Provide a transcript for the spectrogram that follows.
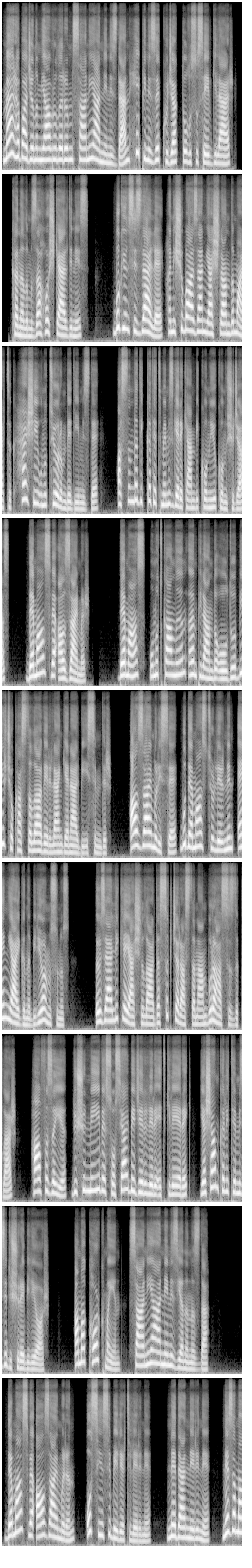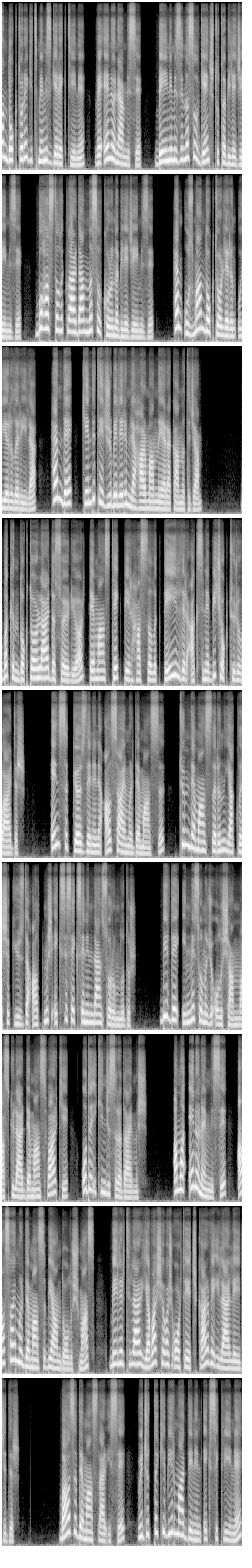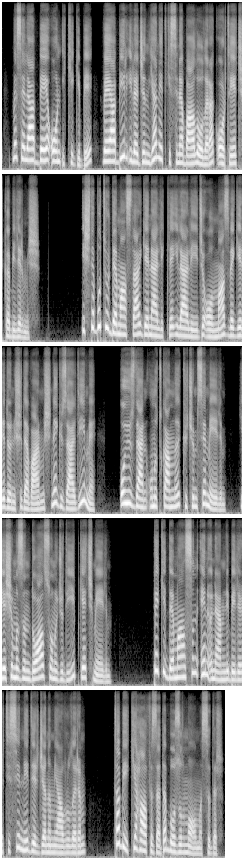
Merhaba canım yavrularım, Saniye annenizden hepinize kucak dolusu sevgiler. Kanalımıza hoş geldiniz. Bugün sizlerle hani şu bazen yaşlandım artık, her şeyi unutuyorum dediğimizde aslında dikkat etmemiz gereken bir konuyu konuşacağız. Demans ve Alzheimer. Demans, unutkanlığın ön planda olduğu birçok hastalığa verilen genel bir isimdir. Alzheimer ise bu demans türlerinin en yaygını biliyor musunuz? Özellikle yaşlılarda sıkça rastlanan bu rahatsızlıklar, hafızayı, düşünmeyi ve sosyal becerileri etkileyerek yaşam kalitemizi düşürebiliyor. Ama korkmayın, saniye anneniz yanınızda. Demans ve Alzheimer'ın o sinsi belirtilerini, nedenlerini, ne zaman doktora gitmemiz gerektiğini ve en önemlisi, beynimizi nasıl genç tutabileceğimizi, bu hastalıklardan nasıl korunabileceğimizi, hem uzman doktorların uyarılarıyla hem de kendi tecrübelerimle harmanlayarak anlatacağım. Bakın doktorlar da söylüyor, demans tek bir hastalık değildir, aksine birçok türü vardır. En sık gözleneni Alzheimer demansı, tüm demansların yaklaşık %60-80'inden sorumludur. Bir de inme sonucu oluşan vasküler demans var ki, o da ikinci sıradaymış. Ama en önemlisi, Alzheimer demansı bir anda oluşmaz, belirtiler yavaş yavaş ortaya çıkar ve ilerleyicidir. Bazı demanslar ise vücuttaki bir maddenin eksikliğine, mesela B12 gibi veya bir ilacın yan etkisine bağlı olarak ortaya çıkabilirmiş. İşte bu tür demanslar genellikle ilerleyici olmaz ve geri dönüşü de varmış. Ne güzel değil mi? O yüzden unutkanlığı küçümsemeyelim, yaşımızın doğal sonucu deyip geçmeyelim. Peki demansın en önemli belirtisi nedir canım yavrularım? Tabii ki hafızada bozulma olmasıdır.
